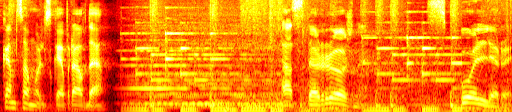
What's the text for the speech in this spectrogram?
«Комсомольская правда». Осторожно! Спойлеры!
